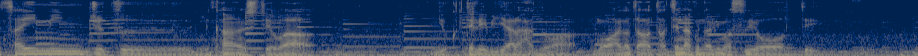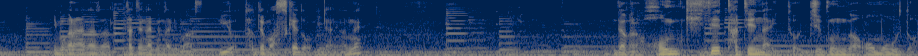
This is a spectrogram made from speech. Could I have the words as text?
催眠術に関してはよくテレビやらはんのは「もうあなたは立てなくなりますよ」って「今からあなたは立てなくなります」「いいよ立てますけど」みたいなね。だから本気で立てないと自分が思うと。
